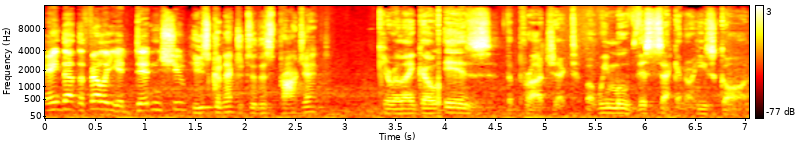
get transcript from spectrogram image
ain't that the fella you didn't shoot? He's connected to this project? Kirilenko is the project, but we move this second or he's gone.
